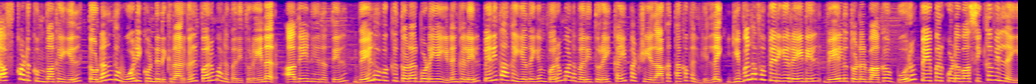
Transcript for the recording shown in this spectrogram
டஃப் கொடுக்கும் வகையில் தொடர்ந்து ஓடிக்கொண்டிருக்கிறார்கள் வருமான வரித்துறையினர். அதே நேரத்தில் வேலுவுக்கு தொடர்புடைய இடங்களில் பெரிதாக எதையும் வருமான வரித்துறை கைப்பற்றியதாக தகவல் இல்லை. இவ்வளவு பெரிய ரெய்டில் வேலு தொடர்பாக ஒரு பேப்பர் கூடவா சிக்கவில்லை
